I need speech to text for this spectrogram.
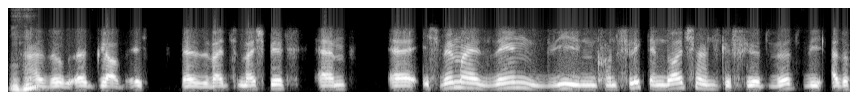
Mhm. Also äh, glaube ich, äh, weil zum Beispiel ähm, äh, ich will mal sehen, wie ein Konflikt in Deutschland geführt wird. Wie, also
